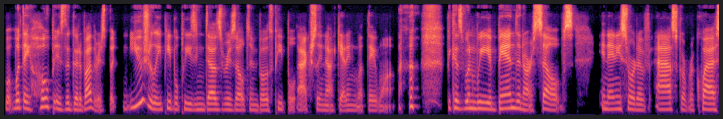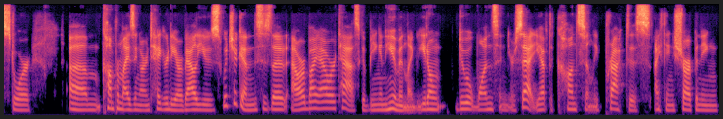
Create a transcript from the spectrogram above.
what, what they hope is the good of others but usually people pleasing does result in both people actually not getting what they want because when we abandon ourselves in any sort of ask or request or um, compromising our integrity, our values, which again, this is the hour by hour task of being a human. Like you don't do it once and you're set. You have to constantly practice, I think, sharpening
